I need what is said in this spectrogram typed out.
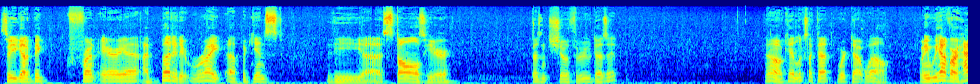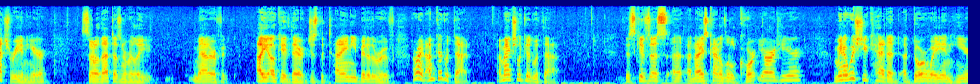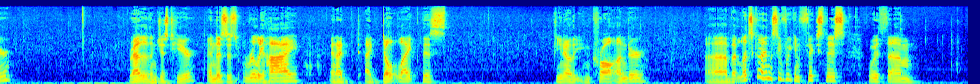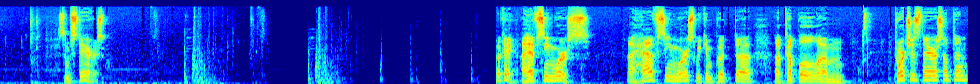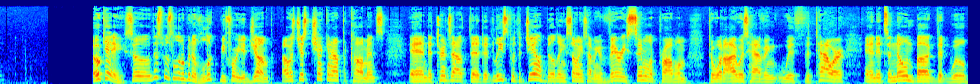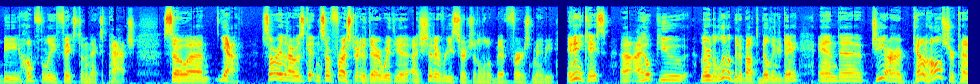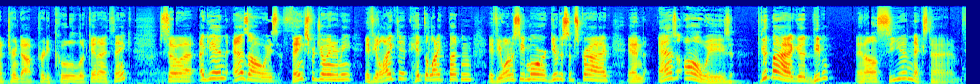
So you got a big front area. I butted it right up against the uh, stalls here. Doesn't show through, does it? Oh, okay, looks like that worked out well. I mean, we have our hatchery in here, so that doesn't really matter if it... Oh, yeah, okay, there, just the tiny bit of the roof. All right, I'm good with that. I'm actually good with that. This gives us a, a nice kind of little courtyard here. I mean, I wish you had a, a doorway in here rather than just here. And this is really high, and I, I don't like this, you know, that you can crawl under. Uh, but let's go ahead and see if we can fix this with um, some stairs. Okay, I have seen worse. I have seen worse. We can put uh, a couple um, torches there or something. Okay, so this was a little bit of look before you jump. I was just checking out the comments, and it turns out that at least with the jail building, someone's having a very similar problem to what I was having with the tower, and it's a known bug that will be hopefully fixed in the next patch. So, uh, yeah, Sorry that I was getting so frustrated there with you. I should have researched it a little bit first, maybe. In any case, uh, I hope you learned a little bit about the building today. And, uh, gee, our town hall sure kind of turned out pretty cool looking, I think. So, uh, again, as always, thanks for joining me. If you liked it, hit the like button. If you want to see more, give it a subscribe. And as always, goodbye, good people. And I'll see you next time.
